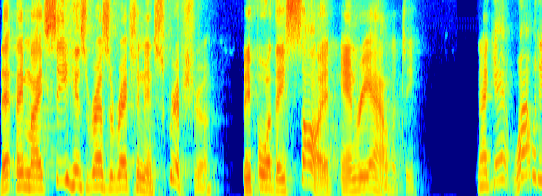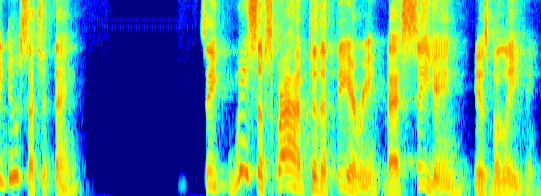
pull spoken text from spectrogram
that they might see his resurrection in scripture before they saw it in reality. Now, again, why would he do such a thing? See, we subscribe to the theory that seeing is believing.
